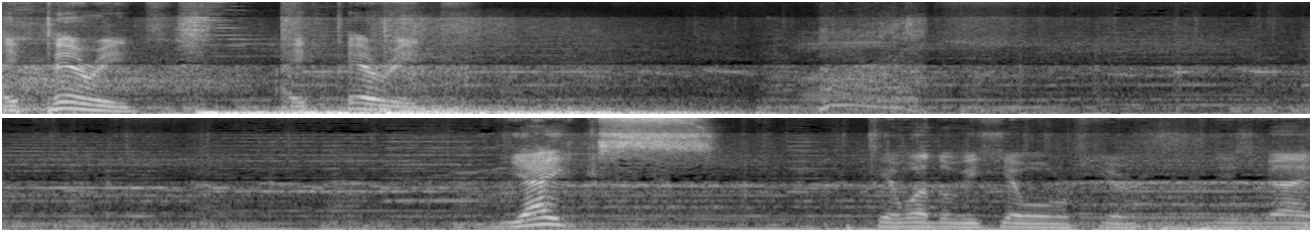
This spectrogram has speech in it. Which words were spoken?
I parried. I parried. Yikes! Okay, what do we have over here? This guy.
